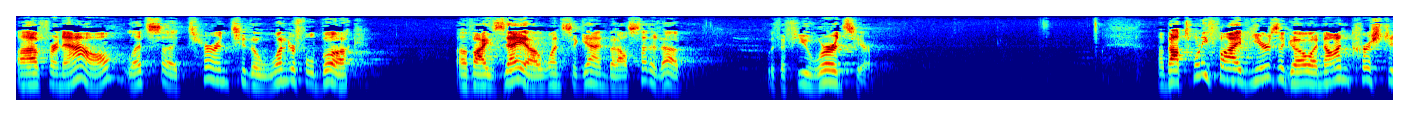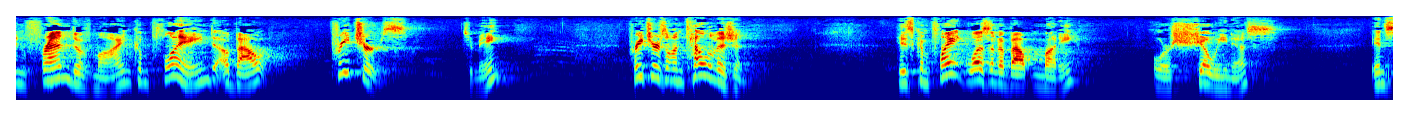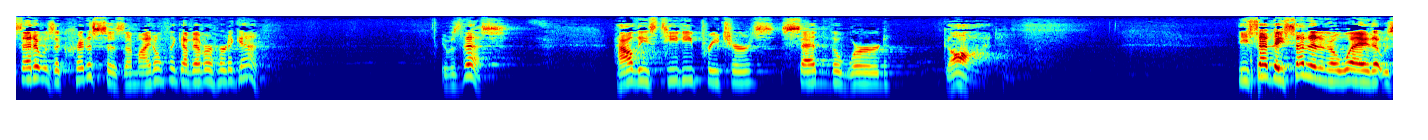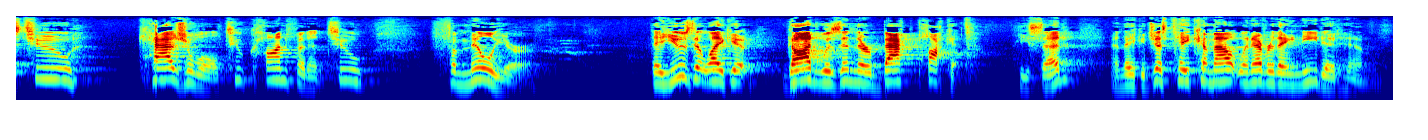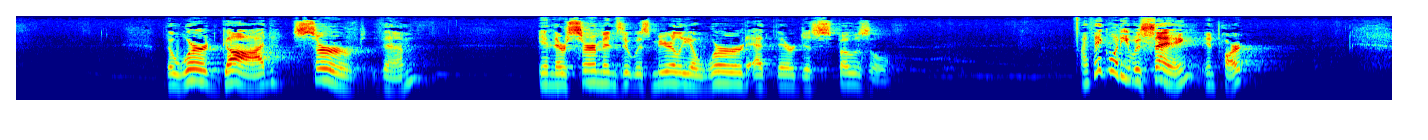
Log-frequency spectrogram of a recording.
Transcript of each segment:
Uh, for now, let's uh, turn to the wonderful book of Isaiah once again, but I'll set it up with a few words here. About 25 years ago, a non-Christian friend of mine complained about preachers to me. Preachers on television. His complaint wasn't about money or showiness. Instead, it was a criticism I don't think I've ever heard again. It was this how these TV preachers said the word God. He said they said it in a way that was too casual, too confident, too familiar. They used it like it, God was in their back pocket, he said, and they could just take him out whenever they needed him. The word God served them. In their sermons, it was merely a word at their disposal. I think what he was saying, in part,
